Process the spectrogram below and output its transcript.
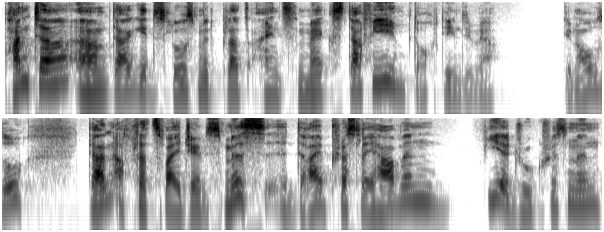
Panther, ähm, da geht es los mit Platz 1 Max Duffy, doch den sehen wir genauso. Dann auf Platz 2 James Smith, 3 äh, Presley Harvin, 4 Drew Chrisman,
